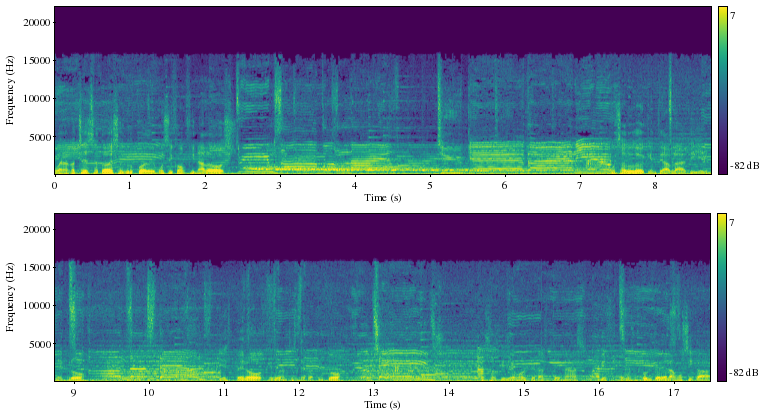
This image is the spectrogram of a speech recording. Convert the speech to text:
Buenas noches a todo ese grupo de músicos confinados. Un saludo de quien te habla, DJ Necro. Y espero que durante este ratito nos olvidemos de las penas y disfrutemos un poquito de la música.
